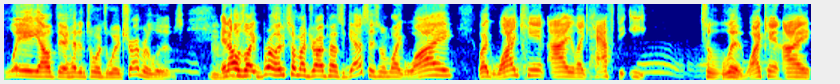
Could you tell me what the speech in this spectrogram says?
way out there, heading towards where Trevor lives, Mhm. and I was like, bro, every time I drive past the gas station, I'm like, why, like, why can't I like have to eat to live? Why can't I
